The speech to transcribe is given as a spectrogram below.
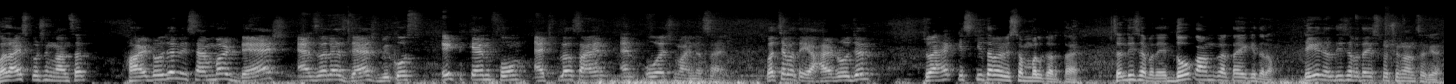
बताए इस क्वेश्चन का answer resemble dash as well as dash because it can form H plus ion and O H minus ion बच्चे बताइए हाइड्रोजन जो है, किसकी तरह रिसम्बल करता है? जल्दी से बताइए, दो काम करता है एक ही तरफ़। ठीक है, जल्दी से बताइए इस क्वेश्चन का आंसर क्या है?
